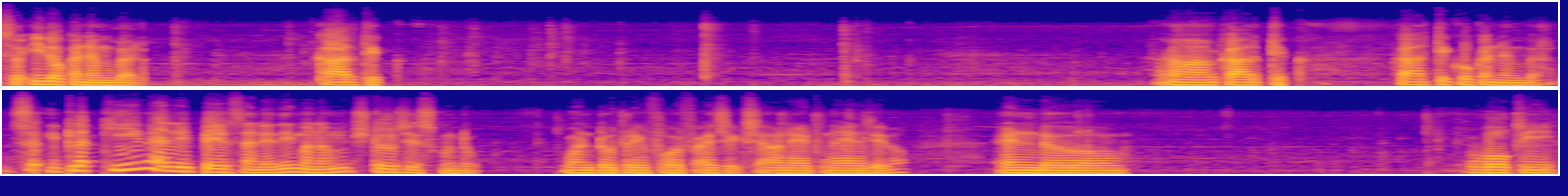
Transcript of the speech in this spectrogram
So ఇది ఒక నెంబర్. కార్తిక్. కార్తిక్. కార్తిక్ ఒక నెంబర్. సో ఇట్లా కీ వాల్యూ పేర్స్ అనేది మనం స్టోర్ చేసుకుంటాం. One two three four five six seven eight nine zero. And Gopi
